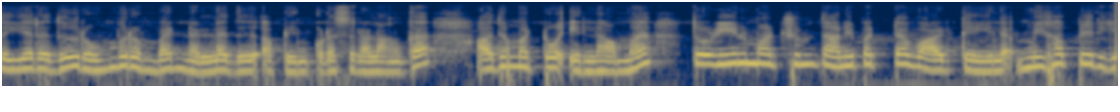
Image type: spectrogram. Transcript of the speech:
செய்யறது ரொம்ப ரொம்ப நல்லது அப்படின்னு கூட சொல்லலாங்க. அது மட்டும் இல்லாமல் இல்லாமல் தொழில் மற்றும் தனிப்பட்ட வாழ்க்கையில் மிகப்பெரிய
